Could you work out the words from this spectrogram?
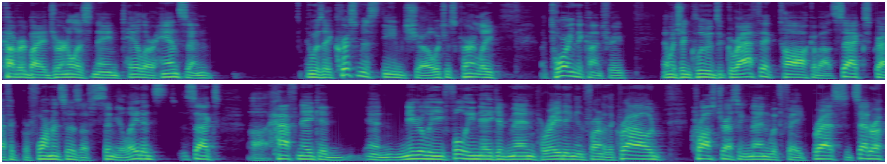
covered by a journalist named Tayler Hansen. It was a Christmas themed show, which is currently touring the country and which includes graphic talk about sex, graphic performances of simulated sex, uh, half naked and nearly fully naked men parading in front of the crowd, cross dressing men with fake breasts, etc.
